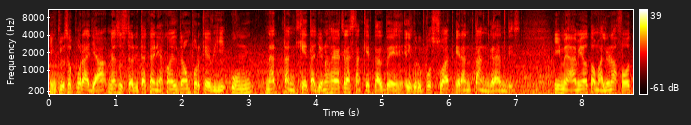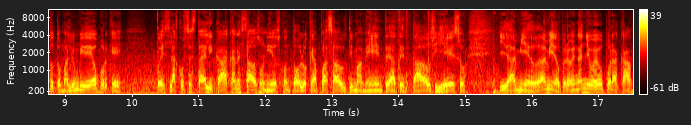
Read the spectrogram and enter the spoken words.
Incluso por allá me asusté ahorita que venía con el dron porque vi una tanqueta. Yo no sabía que las tanquetas del grupo SWAT eran tan grandes. Y me da miedo tomarle una foto, tomarle un video porque pues la cosa está delicada acá en Estados Unidos con todo lo que ha pasado últimamente, de atentados y eso, y da miedo, da miedo. Pero vengan, yo veo por acá,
